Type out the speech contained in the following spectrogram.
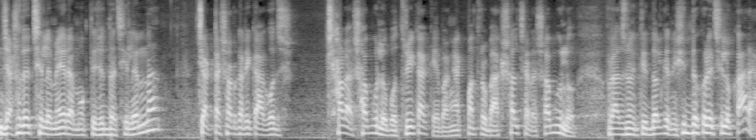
জাসদের ছেলে মেয়েরা মুক্তিযোদ্ধা ছিলেন না, চারটা সরকারি কাগজ ছাড়া সবগুলো পত্রিকাকে এবং একমাত্র বাকশাল ছাড়া সবগুলো রাজনৈতিক দলকে নিষিদ্ধ করেছিল কারা?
